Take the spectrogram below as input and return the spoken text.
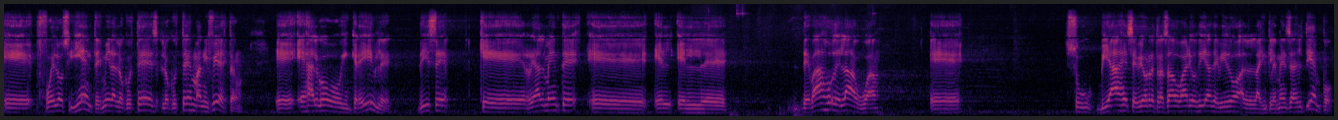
eh, fue lo siguiente. Mira, lo que ustedes, lo que ustedes manifiestan eh, es algo increíble. Dice que realmente el, el, debajo del agua eh, su viaje se vio retrasado varios días debido a las inclemencias del tiempo.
